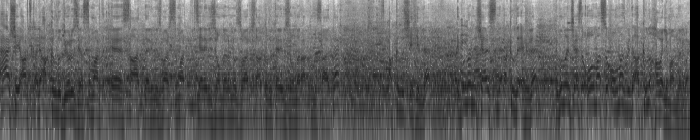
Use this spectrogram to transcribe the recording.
her şey artık hani akıllı diyoruz ya smart e, saatlerimiz var, smart televizyonlarımız var, işte akıllı televizyonlar, akıllı saatler, akıllı şehirler. E, bunların Evler. içerisinde akıllı evler. E, bunların içerisinde olmazsa olmaz bir de akıllı havalimanları var.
